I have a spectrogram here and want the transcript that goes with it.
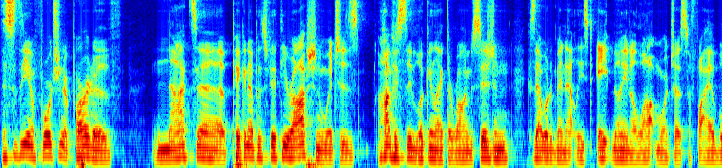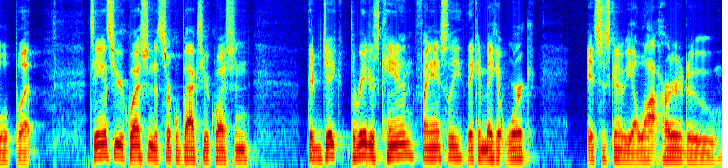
this is the unfortunate part of not uh, picking up his fifth year option, which is obviously looking like the wrong decision because that would have been at least eight million, a lot more justifiable. But to answer your question, to circle back to your question, the Jake, the Raiders can financially, they can make it work. It's just going to be a lot harder to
